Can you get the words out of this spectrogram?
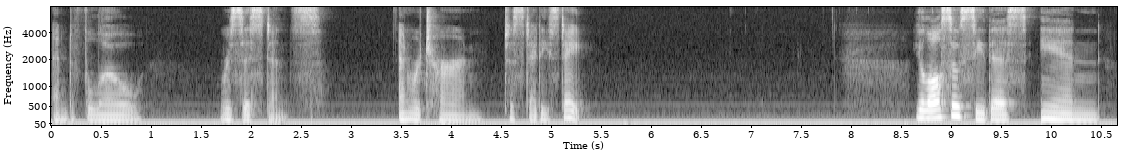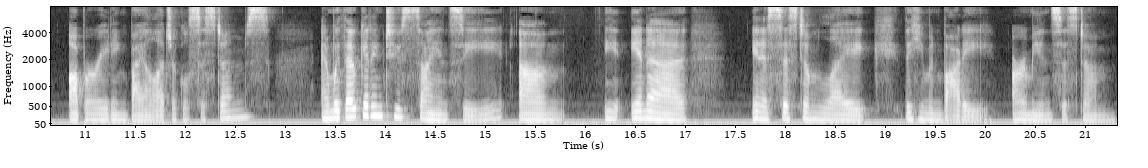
and flow, resistance, and return to steady state. You'll also see this in operating biological systems. And without getting too sciency, um, in a in a system like the human body, our immune system,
